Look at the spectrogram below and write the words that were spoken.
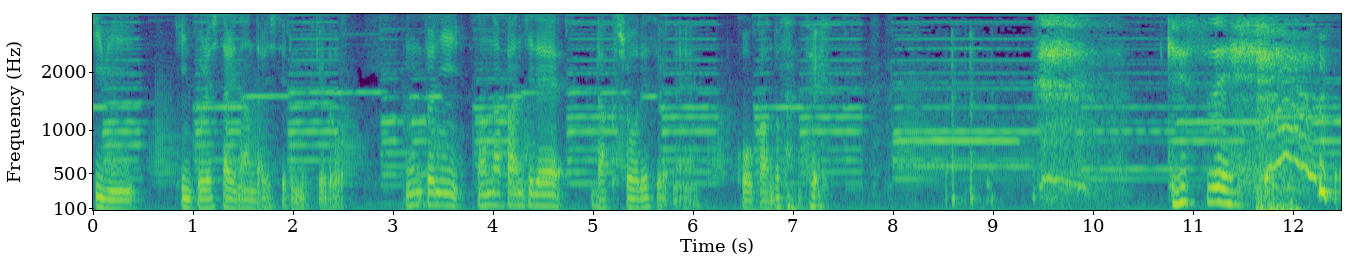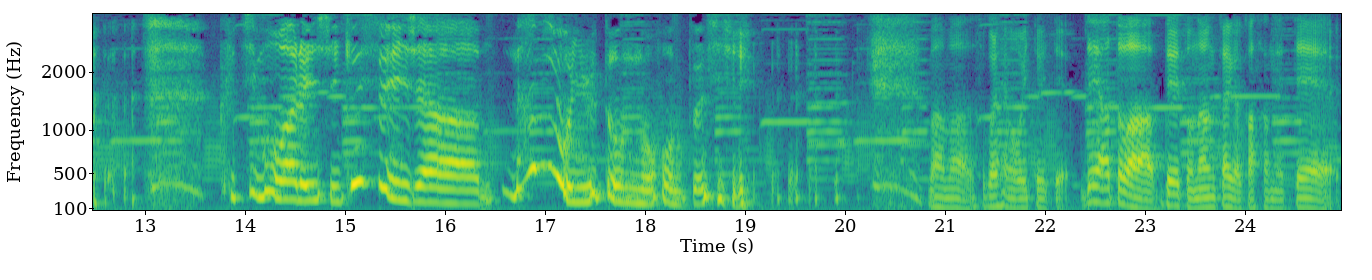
日々筋トレしたりなんだりしてるんですけど本当にそんな感じで楽勝ですよね。好感度なんて。下水。口も悪いし下水じゃ何を言うとんの本当に。まあまあそこら辺は置いといて。であとはデート何回か重ねて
